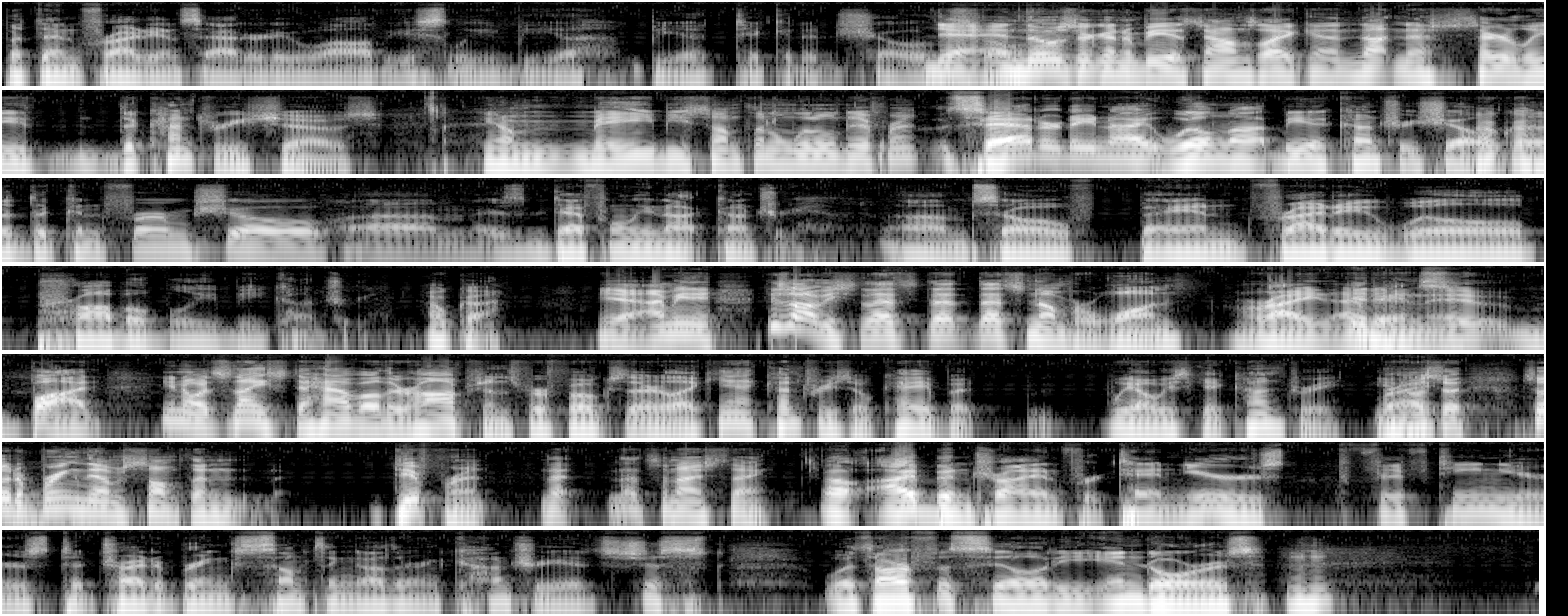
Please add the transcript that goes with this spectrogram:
But then Friday and Saturday will obviously be a be a ticketed show. yeah, So- and those are going to be, it sounds like, uh, not necessarily the country shows. You know, maybe something a little different. Saturday night will not be a country show. Okay. The, the confirmed show um, is definitely not country. Um, so and Friday will probably be country. Okay. Yeah, I mean, because obviously that's that that's number one, right? I It mean, is. it- but you know, it's nice to have other options for folks that are like, yeah, country's okay, but we always get country. You know, so so to bring them something different, that that's a nice thing. I've been trying for 10 years, 15 years to try to bring something other in country. It's just with our facility indoors,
